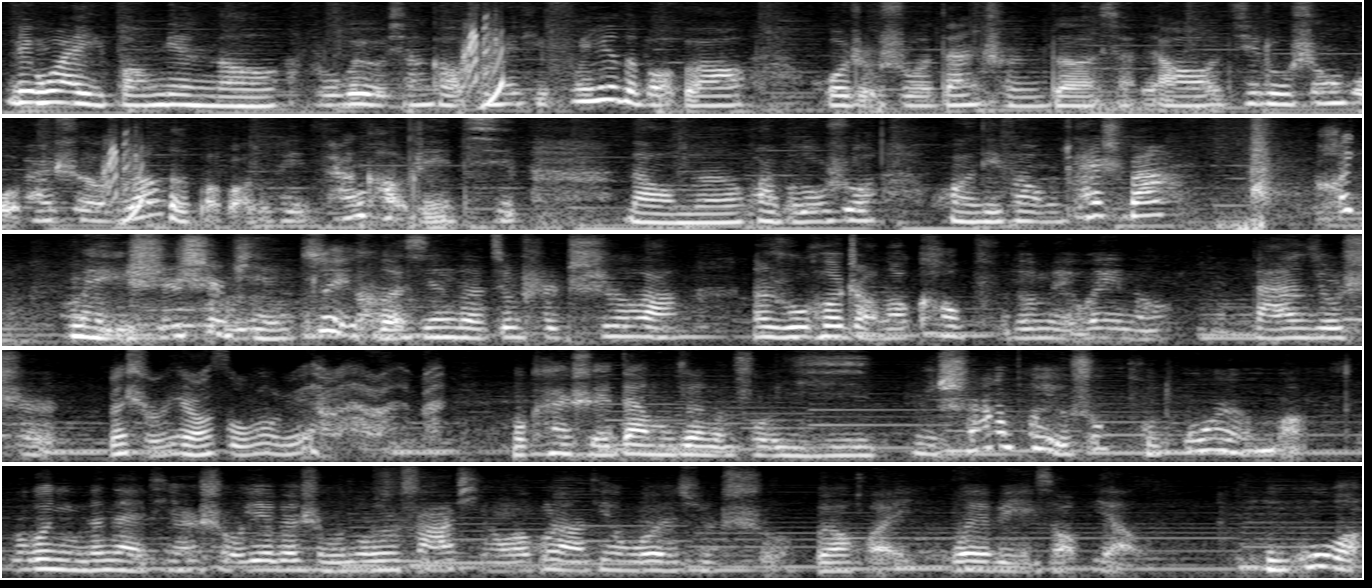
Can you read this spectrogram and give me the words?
另外一方面呢，如果有想搞自媒体副业的宝宝，或者说单纯的想要。记录生活、拍摄 vlog 的宝宝都可以参考这一期。那我们话不多说，换个地方，我们就开始吧。嘿，美食视频最核心的就是吃了。那如何找到靠谱的美味呢？答案就是在手机上搜攻略。我看谁弹幕在那说：“咦，美食 UP 也是普通人吗？”如果你们哪天首页被什么东西刷屏了，过两天我也去吃，不要怀疑，我也被营销骗了。不过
